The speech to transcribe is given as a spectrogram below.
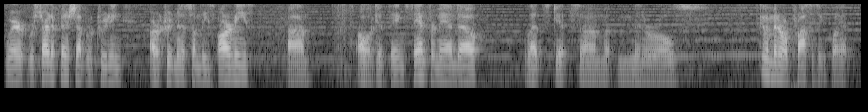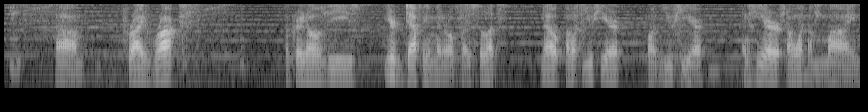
we're we're starting to finish up recruiting our recruitment of some of these armies. Um, it's all a good thing. San Fernando. Let's get some minerals. Let's get a mineral processing plant. Um, Pride Rock. Upgrade all of these. You're definitely a mineral place, so let's. No, I want you here. I want you here. And here, I want a mine.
